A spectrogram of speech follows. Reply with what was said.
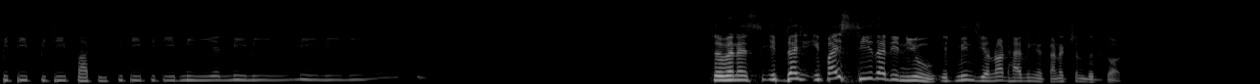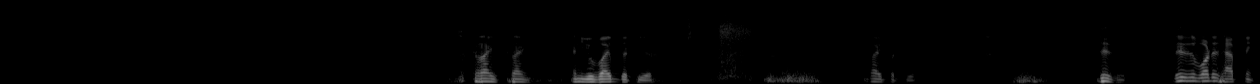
pity, pity party, pity, pity, me and me, me, me, me, me, me. So when I see, if that, if I see that in you, it means you're not having a connection with God. So cry, cry, and you wipe the tears. wipe the tears. This is this is what is happening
